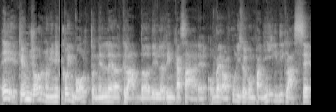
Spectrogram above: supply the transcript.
e che un giorno viene coinvolto nel club del rincasare, ovvero alcuni suoi compagni di classe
